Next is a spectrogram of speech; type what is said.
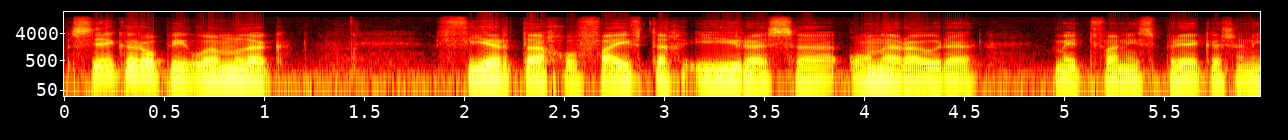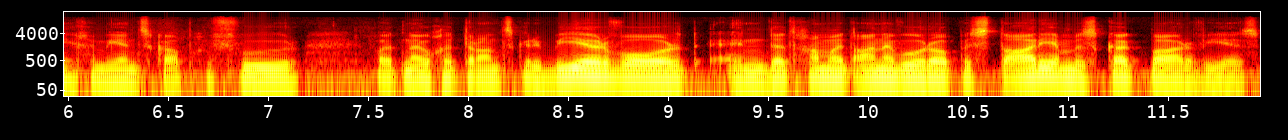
seker op die oomblik 40 of 50 ure se onderhoude met van die sprekers in die gemeenskap gevoer wat nou getranskribeer word en dit gaan met ander woorde op 'n stadium beskikbaar wees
